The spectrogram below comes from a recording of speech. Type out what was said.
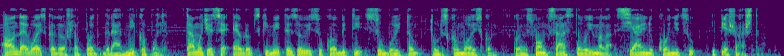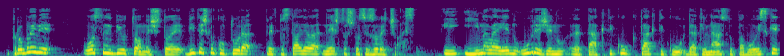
A onda je vojska došla pod grad Nikopolj. Tamo će se europski vitezovi sukobiti s ubojitom turskom vojskom, koja u svom sastavu imala sjajnu konjicu i pješaštvo. Problem je osnovni bio u tome što je viteška kultura pretpostavljala nešto što se zove čast. I, imala je jednu uvreženu e, taktiku, taktiku dakle nastupa vojske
